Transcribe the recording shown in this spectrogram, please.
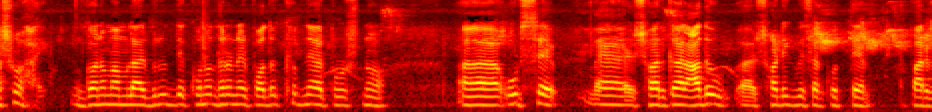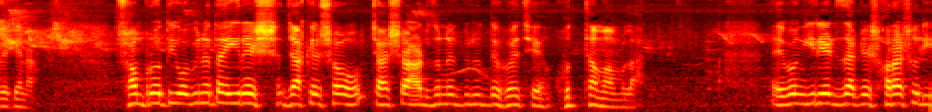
অসহায়। গণমামলার বিরুদ্ধে কোনো ধরনের পদক্ষেপ নেওয়ার প্রশ্ন উঠছে সরকার আদৌ সঠিক বিচার করতে পারবে কিনা। সম্প্রতি অভিনেতা ইরেশ জাকের সহ চারশো আট জনের বিরুদ্ধে হয়েছে হত্যা মামলা। এবং ইরেট যাকে সরাসরি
